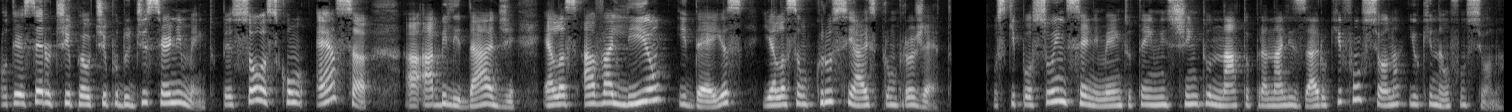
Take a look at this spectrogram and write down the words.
O terceiro tipo é o tipo do discernimento. Pessoas com essa habilidade, elas avaliam ideias e elas são cruciais para um projeto. Os que possuem discernimento têm um instinto nato para analisar o que funciona e o que não funciona.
